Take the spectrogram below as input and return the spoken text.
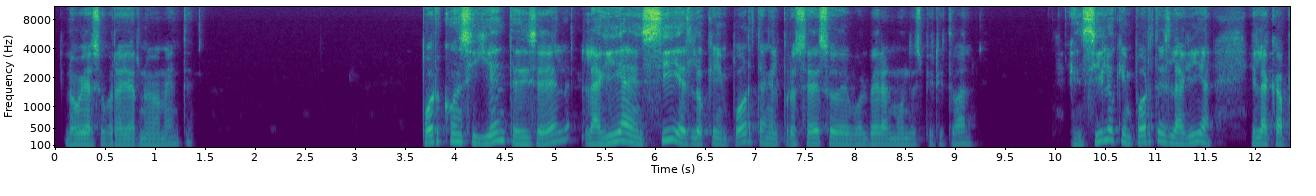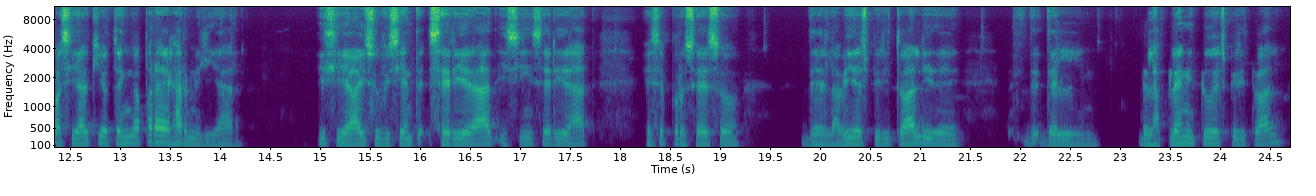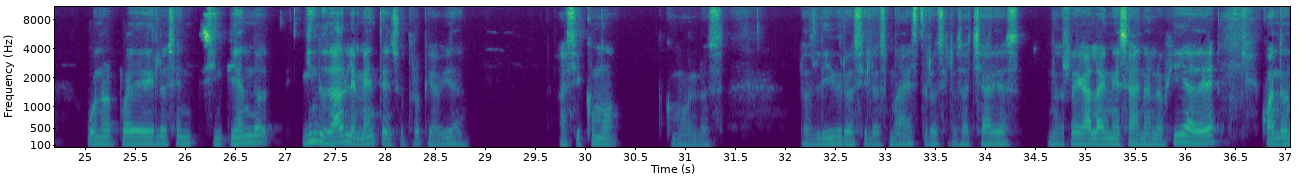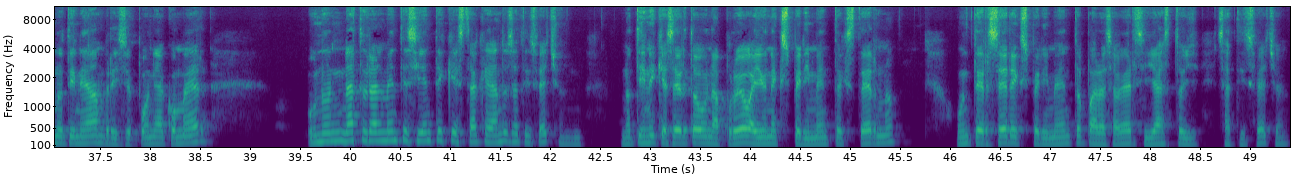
lo voy a subrayar nuevamente. Por consiguiente, dice él, la guía en sí es lo que importa en el proceso de volver al mundo espiritual. En sí lo que importa es la guía y la capacidad que yo tenga para dejarme guiar. Y si hay suficiente seriedad y sinceridad, ese proceso de la vida espiritual y de, de, la plenitud espiritual, uno puede irlo sintiendo indudablemente en su propia vida. Así como, como los, los libros y los maestros y los acharyas nos regalan esa analogía de cuando uno tiene hambre y se pone a comer, uno naturalmente siente que está quedando satisfecho. No tiene que hacer toda una prueba y un experimento externo, un tercer experimento para saber si ya estoy satisfecho.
